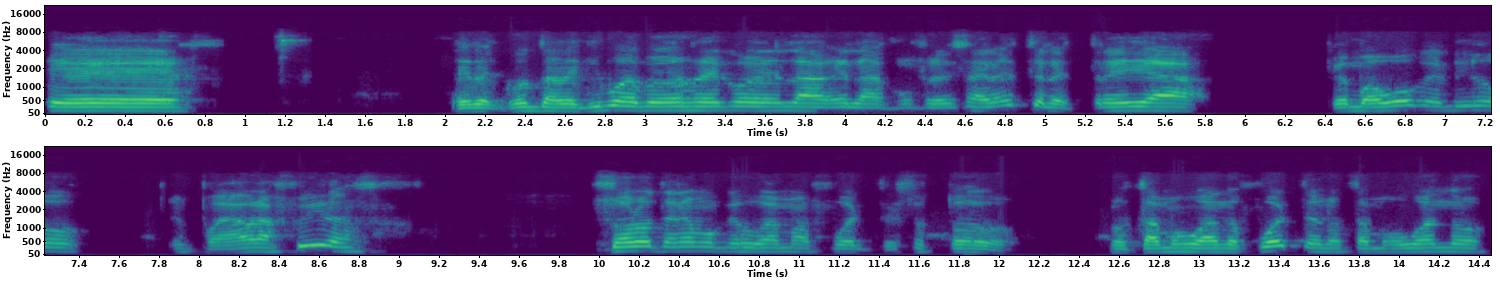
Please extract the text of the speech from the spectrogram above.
Eh, contra el equipo de peor récord en la, en la conferencia del este, la estrella que Walker dijo en palabras finas, solo tenemos que jugar más fuerte, eso es todo. No estamos jugando fuerte, no estamos jugando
